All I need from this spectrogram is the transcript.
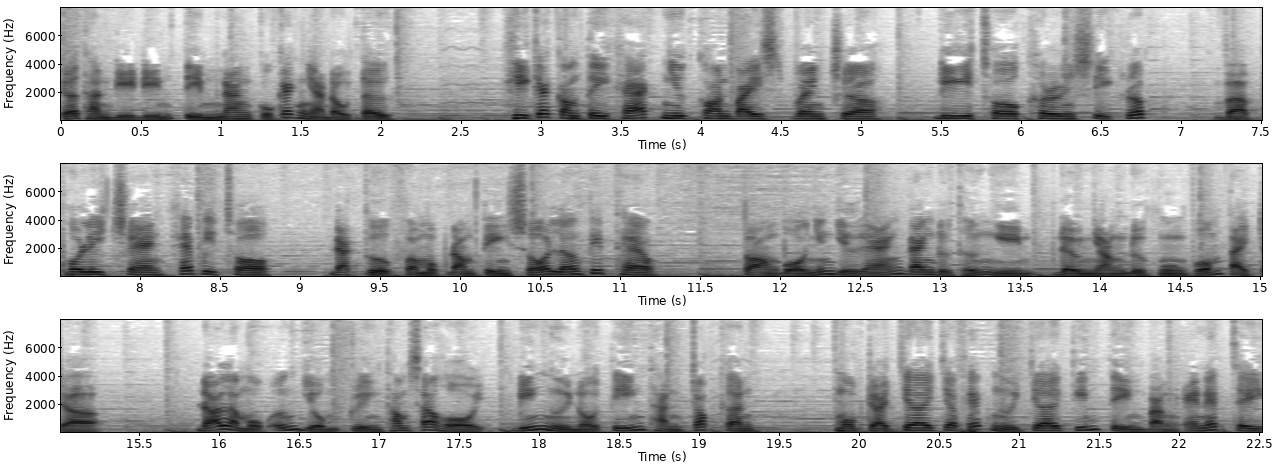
trở thành địa điểm tiềm năng của các nhà đầu tư. Khi các công ty khác như Coinbase Venture, Digital Currency Group và Polychain Capital đặt cược vào một đồng tiền số lớn tiếp theo, toàn bộ những dự án đang được thử nghiệm đều nhận được nguồn vốn tài trợ. Đó là một ứng dụng truyền thông xã hội biến người nổi tiếng thành token, một trò chơi cho phép người chơi kiếm tiền bằng NFT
